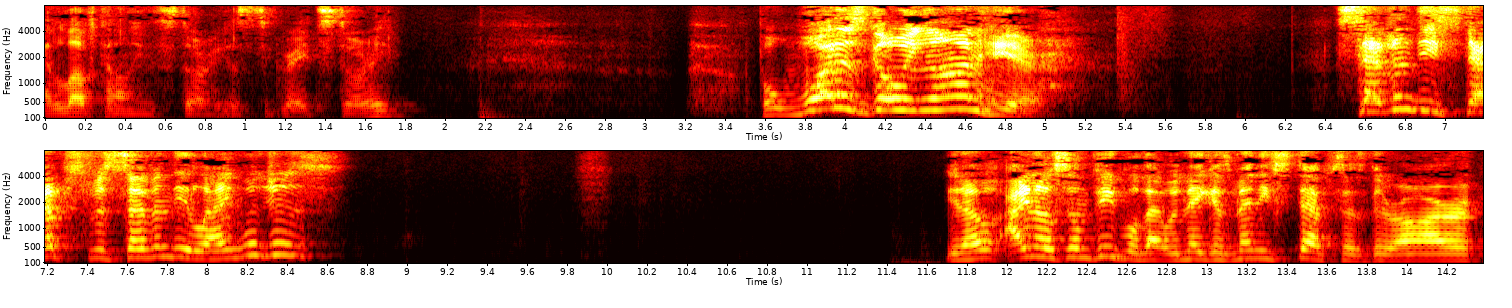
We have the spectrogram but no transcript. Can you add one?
I love telling the story it's a great story. But what is going on here? 70 steps for 70 languages? You know, I know some people that would make as many steps as there are,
